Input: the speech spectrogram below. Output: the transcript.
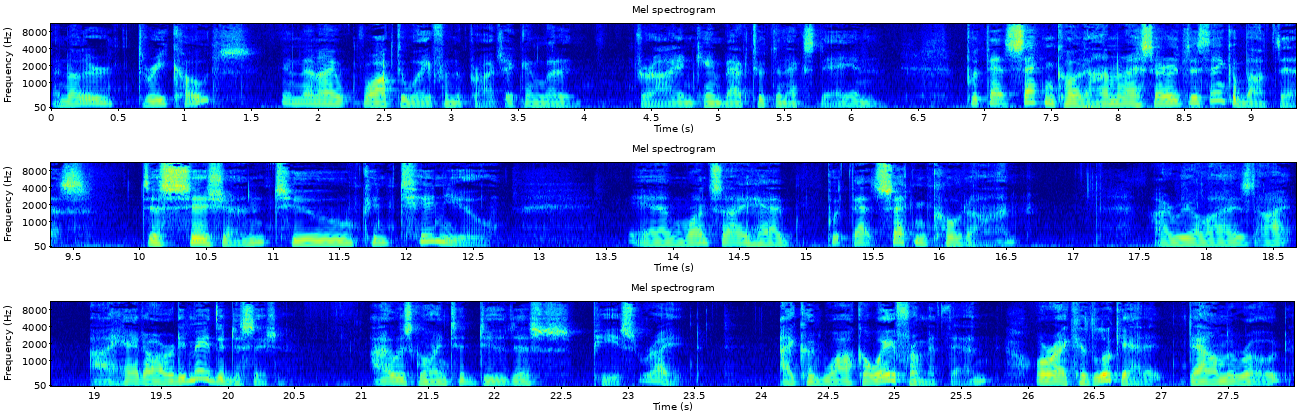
another three coats? And then I walked away from the project and let it dry and came back to it the next day and put that second coat on. And I started to think about this decision to continue. And once I had put that second coat on, I realized I, I had already made the decision. I was going to do this piece right. I could walk away from it then, or I could look at it down the road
